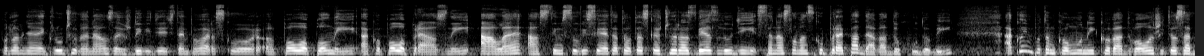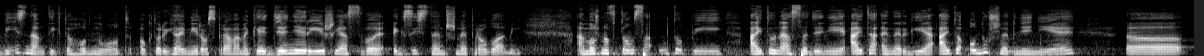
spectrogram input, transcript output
Podľa mňa je kľúčové naozaj vždy vidieť ten pohár skôr e, poloplný ako poloprázdny, ale, a s tým súvisí aj táto otázka, čoraz viac ľudí sa na Slovensku prepadáva do chudoby. Ako im potom komunikovať dôležitosť a význam týchto hodnôt, o ktorých aj my rozprávame, keď denne riešia svoje existenčné problémy? A možno v tom sa utopí aj to nasadenie, aj tá energia, aj to oduševnenie, uh,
